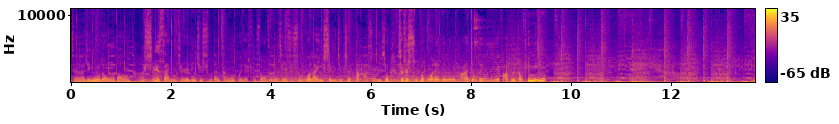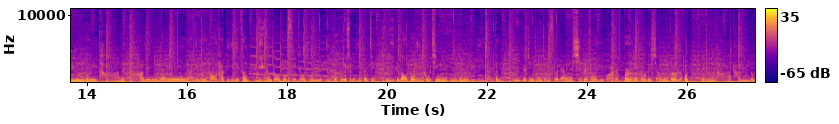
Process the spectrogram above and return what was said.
这玲珑宝塔十三层儿，连去数单层，回来数双层，谁是数过来，谁就是大师兄。谁是数不过来，玲珑塔叫他一夜罚跪到天明。哎呀，玲珑塔来塔玲珑啊，玲珑宝塔第一层，一张高桌四条腿，一个和尚一本经，一个脑钵一口磬，一个木鱼一盏灯，一个金钟整四两，西北风一刮着，嗡了嗡儿了响，嗡儿了嗡。玲珑塔塔玲珑，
